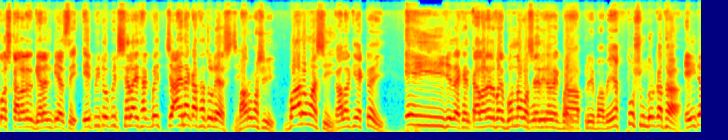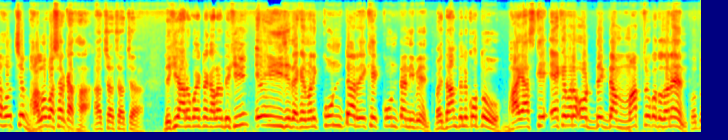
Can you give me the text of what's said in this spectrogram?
কস কালারের গ্যারান্টি আছে। এপিট ওপিট সেলাই থাকবে চায়না কাঁথা চলে আসছে। বারো মাসি। বারো মাসি। কালার কি একটাই? এই যে দেখেন কালারের ভাই বন্যা বসায় দিলাম একবার। বাপরে বাপ এত সুন্দর কথা। এইটা হচ্ছে ভালোবাসার কথা। আচ্ছা আচ্ছা আচ্ছা। দেখি আরও কয়েকটা কালার দেখি। এই যে দেখেন মানে কোনটা রেখে কোনটা নিবেন? ভাই দাম তাহলে কত? ভাই আজকে একেবারে অর্ধেক দাম মাত্র কত জানেন? কত?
